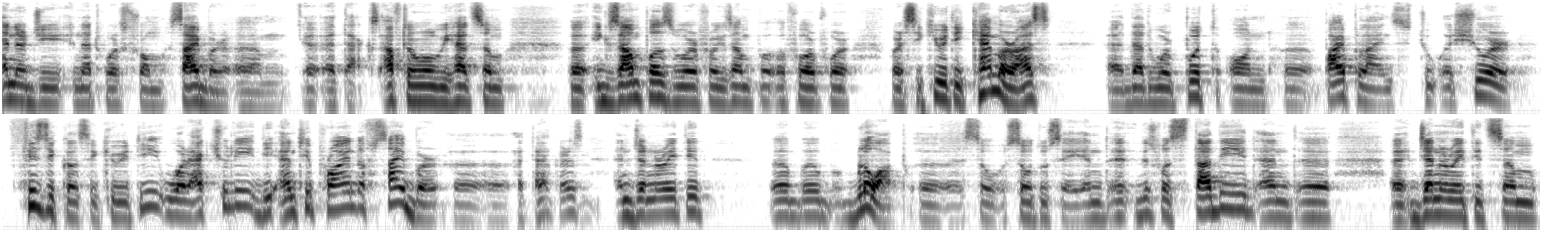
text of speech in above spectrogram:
energy networks from cyber um, attacks. After all, we had some uh, examples were, for example, for, for, for security cameras uh, that were put on uh, pipelines to assure physical security were actually the anti-prime of cyber attackers and generated uh, blow up, uh, so so to say. And uh, this was studied and generated some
